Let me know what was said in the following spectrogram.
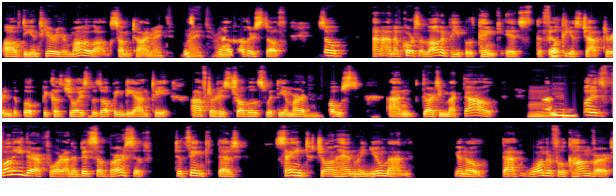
of the interior monologue. Sometimes, right, right, right. Other stuff. So, and, and of course, a lot of people think it's the filthiest chapter in the book because Joyce was upping the ante after his troubles with the American mm. Post and Gerty MacDowell Mm. But it's funny, therefore, and a bit subversive to think that Saint John Henry Newman, you know, that wonderful convert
